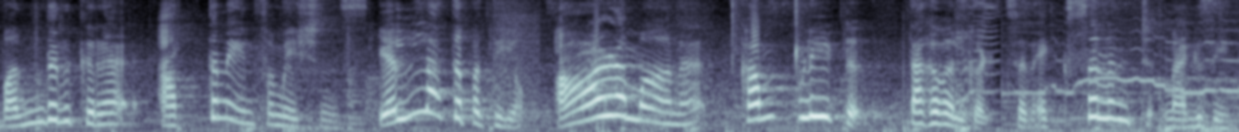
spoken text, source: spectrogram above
வந்திருக்கிற அத்தனை இன்ஃபர்மேஷன்ஸ் எல்லாத்த பத்தியும் ஆழமான கம்ப்ளீட் தகவல்கள். இட்ஸ் எக்ஸலண்ட் மேகசின்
